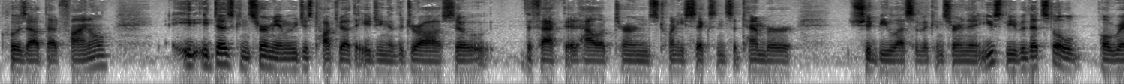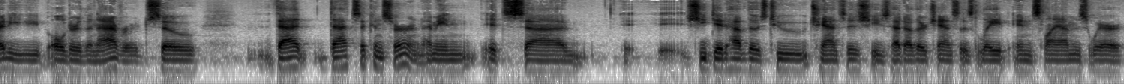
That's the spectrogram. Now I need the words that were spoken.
close out that final. It, it, does concern me. I mean, we just talked about the aging of the draw, so the fact that Halep turns 26 in September should be less of a concern than it used to be, but that's still already older than average. So that that's a concern. I mean, it's uh, she did have those two chances. She's had other chances late in slams where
